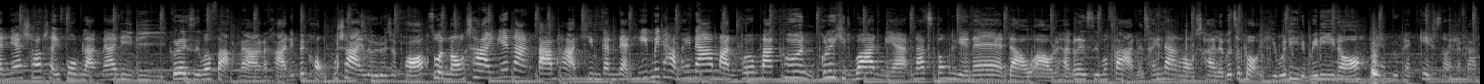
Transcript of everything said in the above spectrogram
นเนี่ยชอบใช้โฟมล้างหน้าดีๆ ก็เลยซื้อมาฝากนางนะคะ นี่เป็นของผู้ชายเลยโดยเฉพาะ ส่วนน้องชายเนี่ยนางตามหาครีมกันแดดที่ไม่ทำให้หน้ามันเพิ่มมากขึ้น ก็เลยคิดว่าอันเนี้ยน่าจะต้องดีแน่เดาเอานะคะ ก็เลยซื้อมาฝากเดี๋ยวใช้นางลองใช้แล้วก็จะบอกอีกทีว่าดีหรือไม่ดีเนาะแอบดูแพ็กเกจหน่อยละกัน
